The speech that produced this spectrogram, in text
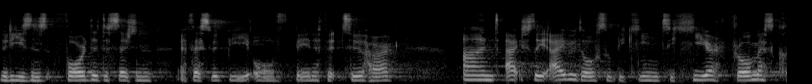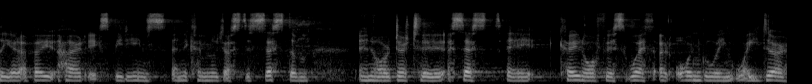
the reasons for the decision if this would be of benefit to her. And actually, I would also be keen to hear from Ms Clare about her experience in the criminal justice system in order to assist uh, Crown Office with our ongoing wider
